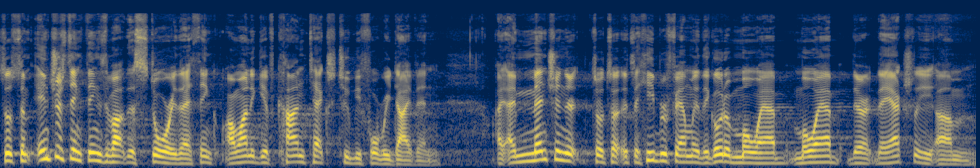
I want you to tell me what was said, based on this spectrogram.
So, some interesting things about this story that I think I want to give context to before we dive in. I, I mentioned that, so it's a, it's a, Hebrew family. They go to Moab. Moab, they actually um,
